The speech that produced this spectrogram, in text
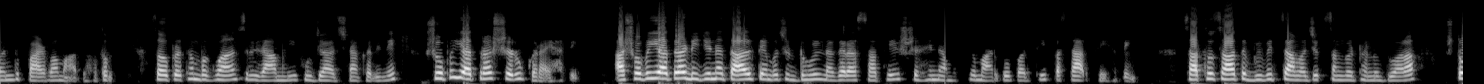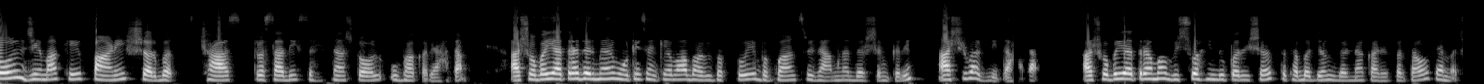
બંધ પાડવામાં આવ્યો હતો. સૌપ્રથમ ભગવાન શ્રી રામની પૂજા અર્ચના કરીને શોભાયાત્રા શરૂ કરાઈ હતી. આ શોભાયાત્રા ડીજેના તાલ તેમજ ઢોલ નગારા સાથે શહેરના મુખ્ય માર્ગો પરથી પસાર થઈ હતી. સાથોસાથ વિવિધ સામાજિક સંગઠનો દ્વારા સ્ટોલ જેમાં કે પાણી, શરબત છાસ પ્રસાદી સહિતના સ્ટોલ ઊભા કર્યા હતા. આ શોભાયાત્રા દરમિયાન મોટી સંખ્યામાં ભાવિ ભક્તોએ ભગવાન શ્રી રામના દર્શન કરી આશીર્વાદ લીધા હતા. આ શોભાયાત્રામાં વિશ્વ હિન્દુ પરિષદ તથા બજરંગ દળના કાર્યકર્તાઓ તેમજ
